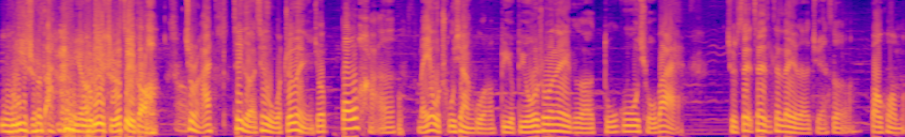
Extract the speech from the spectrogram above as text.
武力值大排名，武力值最高。就是哎，这个这个，我追问你，就包含没有出现过，比比如说那个独孤求败，就这这这类的角色，包括吗？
